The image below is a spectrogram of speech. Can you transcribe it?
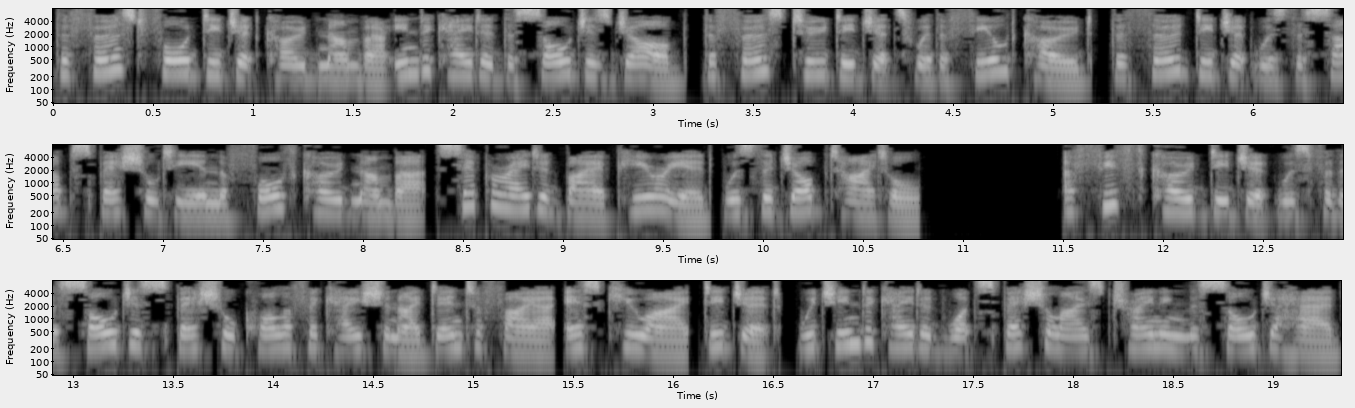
The first four-digit code number indicated the soldier's job, the first two digits were the field code, the third digit was the sub-specialty and the fourth code number separated by a period was the job title. A fifth code digit was for the soldier's Special Qualification Identifier SQI digit, which indicated what specialized training the soldier had.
